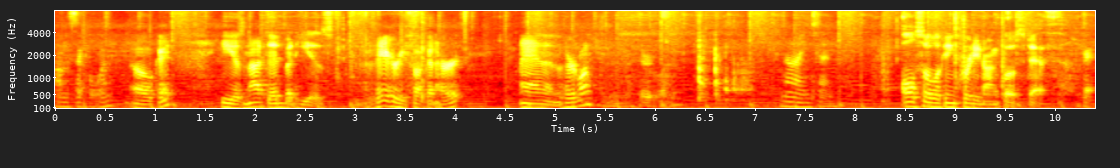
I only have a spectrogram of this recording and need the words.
on the second one. Okay, he is not dead, but he is very fucking hurt. And then the third one, And the third one. 9, 10. also looking pretty darn close to death. Okay.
